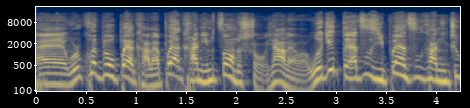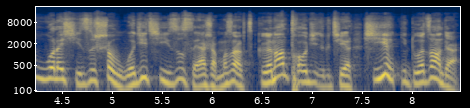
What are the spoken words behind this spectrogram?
哎，我说快不要办卡了，办卡你们挣的少下来吧，我就单自己办次卡，你这过来洗一次十五，我就洗一次三，什么事儿？可能掏起这个钱洗，你多挣点儿。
